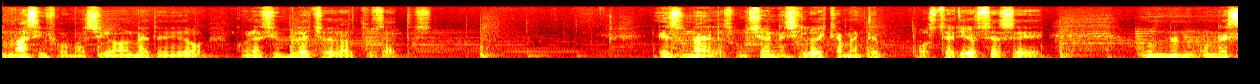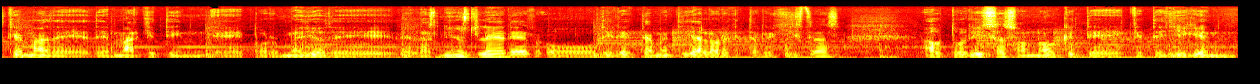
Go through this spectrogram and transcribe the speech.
más información, he tenido con el simple hecho de dar tus datos. Es una de las funciones y lógicamente posterior se hace un, esquema de, de marketing eh, por medio de, de, las newsletters o directamente ya a la hora que te registras autorizas o no que te, que te lleguen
